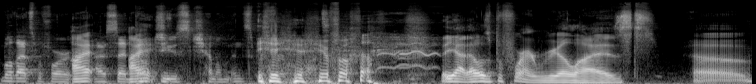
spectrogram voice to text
Well, that's before I, I- said don't choose gentlemen's. Well, yeah, that was before I realized. Uh,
